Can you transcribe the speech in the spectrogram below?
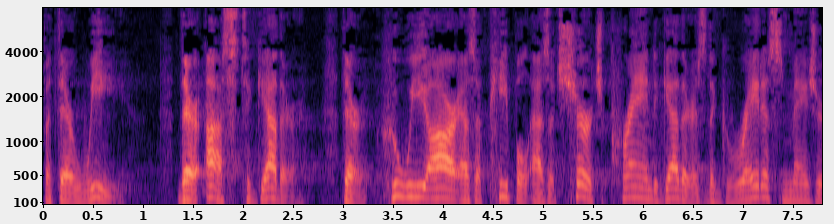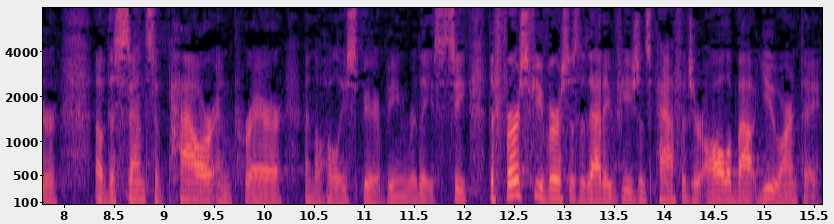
but they're we. They're us together. They're who we are as a people, as a church, praying together is the greatest measure of the sense of power and prayer and the Holy Spirit being released. See, the first few verses of that Ephesians passage are all about you, aren't they?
